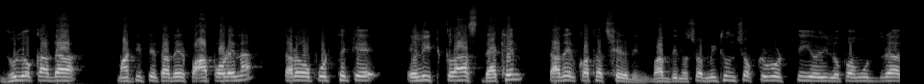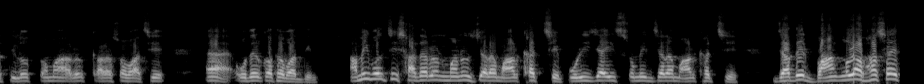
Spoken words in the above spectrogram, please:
ধুলো কাদা মাটিতে তাদের পা পড়ে না। তারা ওপর থেকে এলিট ক্লাস দেখেন, তাদের কথা ছেড়ে দিন। বাদ দিন। সব মিঠুন চক্রবর্তী, ওই লোপামুদ্রা, তিলোত্তমা, আরও কারা সব আছে হ্যাঁ ওদের কথা বাদ দিন। আমি বলছি সাধারণ মানুষ যারা মার খাচ্ছে, পরিযায়ী শ্রমিক যারা মার খাচ্ছে যাদের বাংলা ভাষায়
